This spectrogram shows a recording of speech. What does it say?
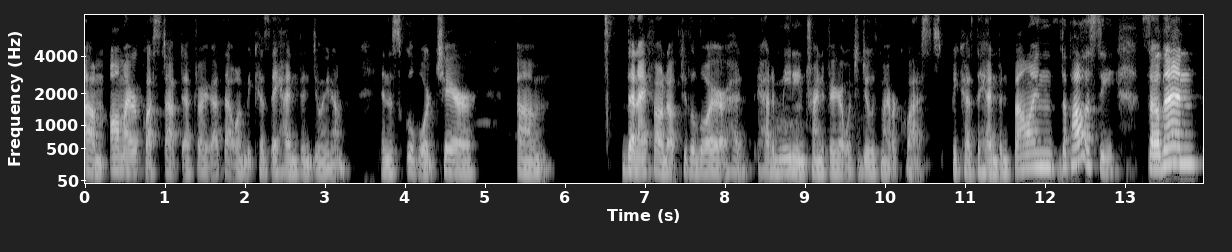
um, all my requests stopped after I got that one because they hadn't been doing them. And the school board chair, um, then I found out through the lawyer had had a meeting trying to figure out what to do with my request because they hadn't been following the policy. So then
